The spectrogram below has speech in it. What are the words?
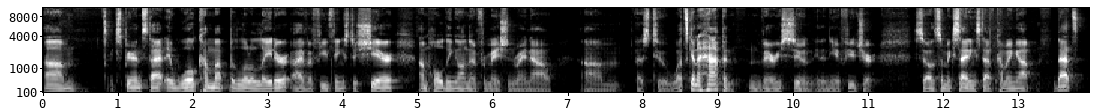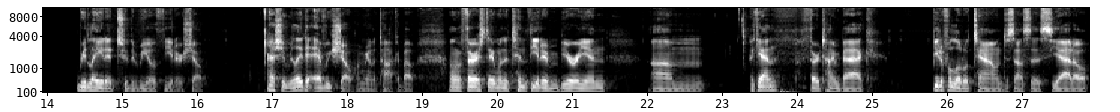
um, experienced that. It will come up a little later. I have a few things to share. I'm holding on the information right now um, as to what's going to happen very soon in the near future. So some exciting stuff coming up. That's related to the Rio Theater show. Actually, related to every show I'm going to talk about. On Thursday, when the Tin Theater in Burien um, again, third time back. Beautiful little town just outside of Seattle.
